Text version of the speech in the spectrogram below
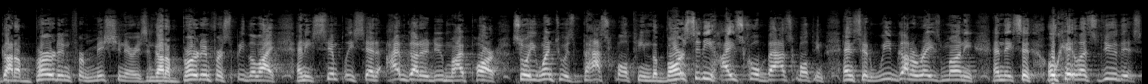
got a burden for missionaries and got a burden for speed the light. And he simply said, I've got to do my part. So he went to his basketball team, the varsity high school basketball team, and said, we've got to raise money. And they said, okay, let's do this.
